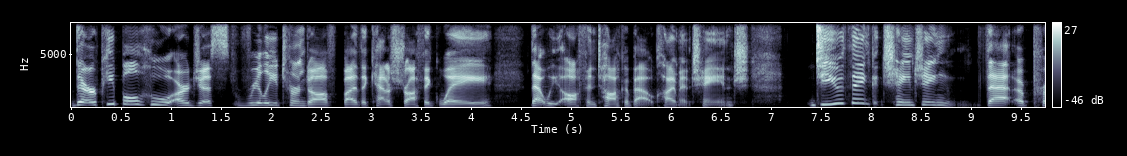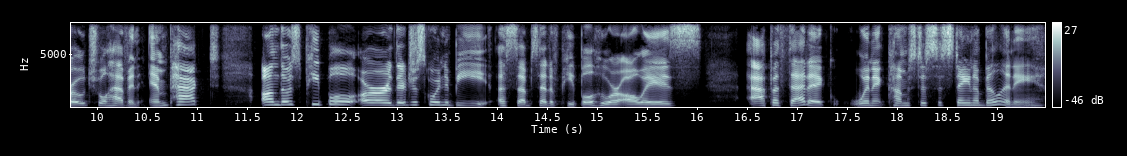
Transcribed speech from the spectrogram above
there are people who are just really turned off by the catastrophic way that we often talk about climate change. Do you think changing that approach will have an impact on those people, or are there just going to be a subset of people who are always apathetic when it comes to sustainability?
